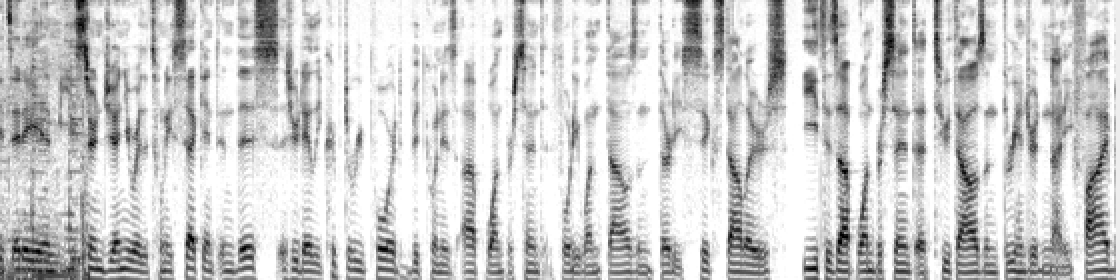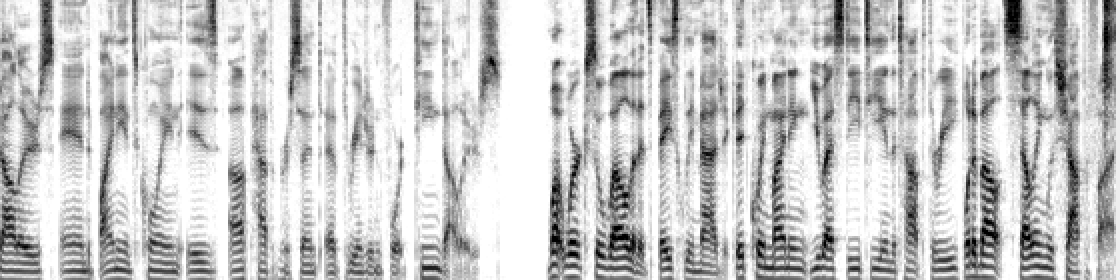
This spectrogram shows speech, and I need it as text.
It's 8 a.m. Eastern, January the 22nd, and this is your daily crypto report. Bitcoin is up 1% at $41,036. ETH is up 1% at $2,395. And Binance Coin is up half a percent at $314. What works so well that it's basically magic? Bitcoin mining, USDT in the top three. What about selling with Shopify?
